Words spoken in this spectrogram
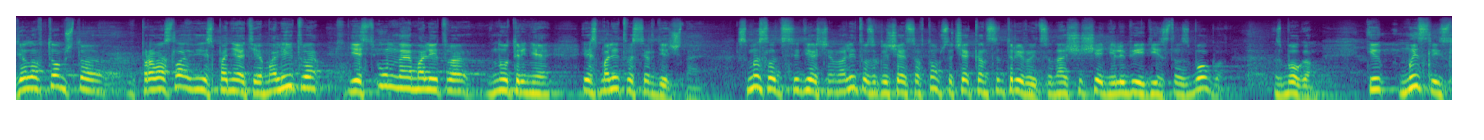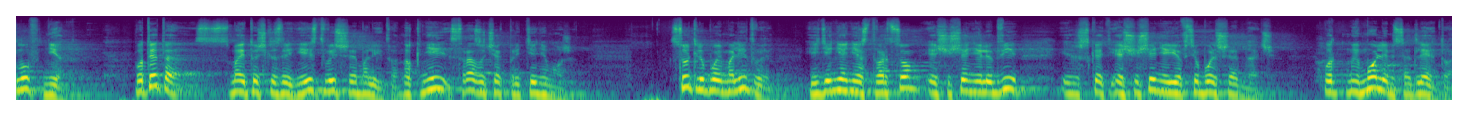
Дело в том, что в православии есть понятие молитва, есть умная молитва внутренняя, есть молитва сердечная. Смысл сердечной молитвы заключается в том, что человек концентрируется на ощущении любви и единства с Богом, с Богом, и мыслей и слов нет. Вот это, с моей точки зрения, есть высшая молитва, но к ней сразу человек прийти не может. Суть любой молитвы – единение с Творцом и ощущение любви, и, сказать, и ощущение ее все большей отдачи. Вот мы молимся для этого.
